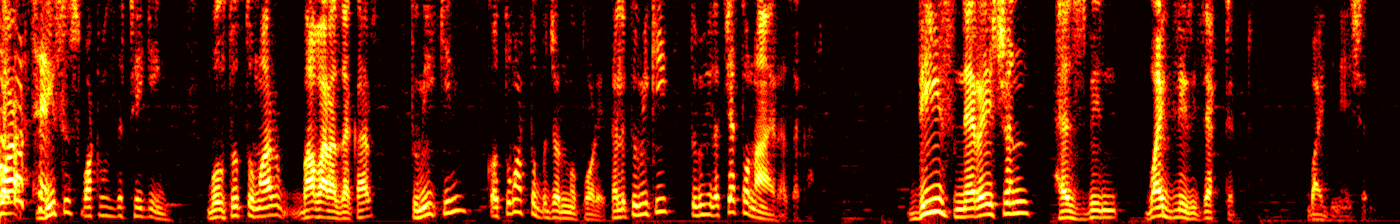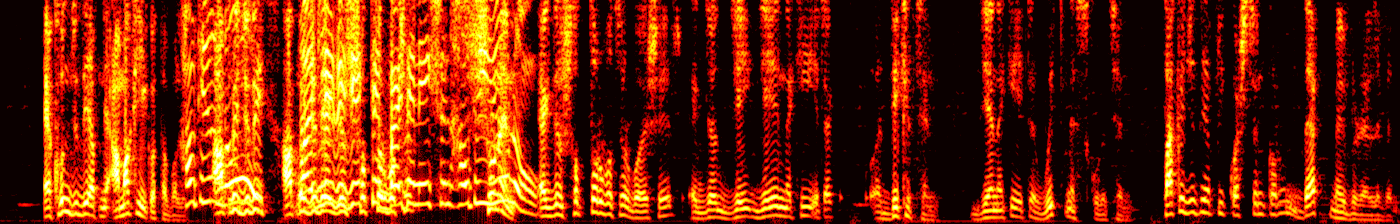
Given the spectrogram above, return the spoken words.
বহন করছেন। This is what was the taking বলতো তোমার বাবা রাজাকার তুমি কি তোমার তো জন্ম পড়ে তাহলে তুমি কি? তুমি হলে চেতনায় রাজাকার। This narration has been widely rejected by the nation এখন যদি আপনি আমাকে এই কথা বলেন আপনি যদি আপনি যদি একজন rejected সত্তর by বছর শুনেন একজন সত্তর বছর বয়সের একজন যে যে নাকি এটা দেখেছেন যে নাকি এটা উইটনেস করেছেন তাকে যদি আপনি কোয়েশ্চেন করেন that may be relevant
